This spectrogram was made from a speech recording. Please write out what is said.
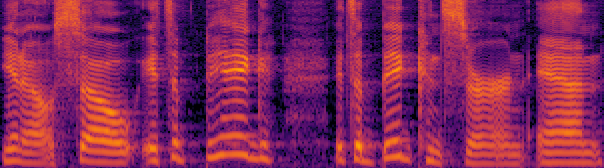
You know, so it's a big, it's a big concern, and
